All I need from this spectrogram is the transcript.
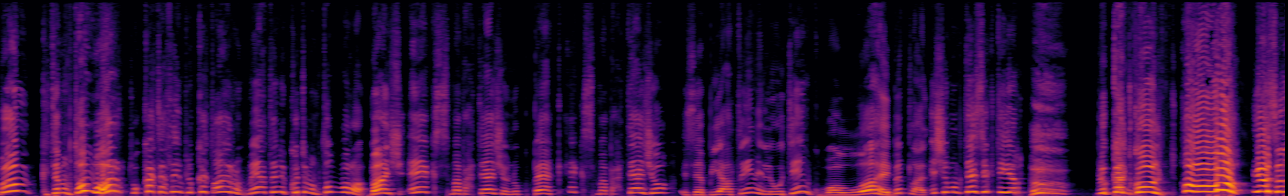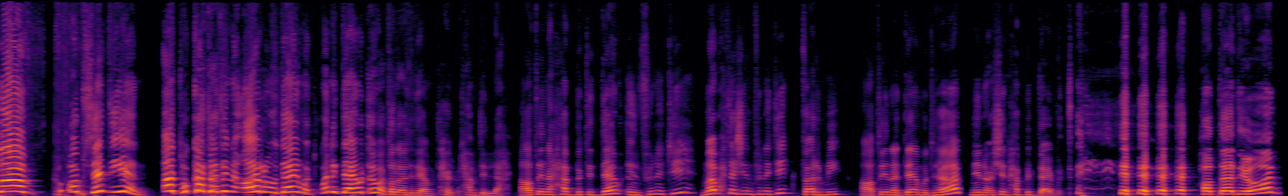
بوم! كتاب مطور! توقعت يعطيني بلوكات iron. ما يعطيني كتب مطورة. punch X ما بحتاجه. knockback X ما بحتاجه. إذا بيعطيني ال looting والله بيطلع الإشي ممتاز كتير. بلوكات gold. أوه يا سلام. obsidian. آه توقعت اعطيني iron و diamond. وين ال diamond؟ أيوه طلع لي diamond. حلو الحمد لله. أعطينا حبة ال diamond. infinity. ما بحتاج infinity. فأرمي. أعطينا ال diamond هاد 22 حبة diamond. حط هذه هون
